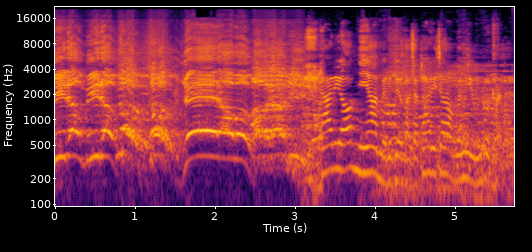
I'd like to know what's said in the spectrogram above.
မီတော့မီတော့ရဲတော်ဘုံဒါတွေရောမြင်ရမယ်လို့ပြောတာကြဒါတွေကြတော့မမြင်ဘူးလို့ထွက်တယ်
